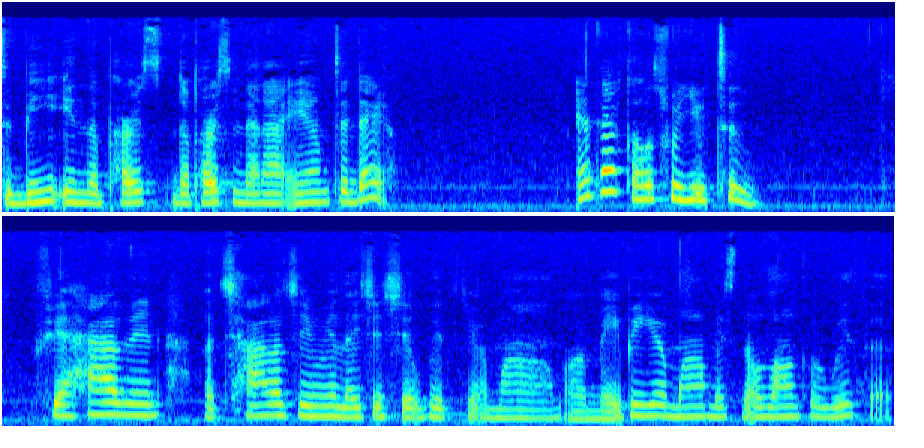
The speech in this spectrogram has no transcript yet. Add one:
to be in the person the person that I am today. And that goes for you too. If you're having a challenging relationship with your mom, or maybe your mom is no longer with us,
